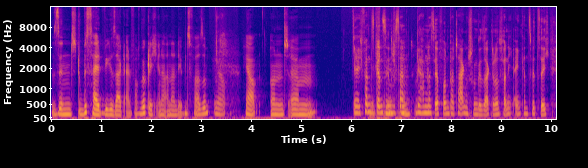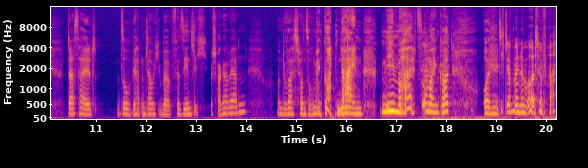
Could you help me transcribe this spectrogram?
sind. Du bist halt, wie gesagt, einfach wirklich in einer anderen Lebensphase. Ja. Ja, und ähm, ja, ich fand es ganz interessant. Spannend. Wir haben das ja vor ein paar Tagen schon gesagt und das fand ich eigentlich ganz witzig, dass halt so, wir hatten, glaube ich, über versehentlich schwanger werden. Und du warst schon so, oh mein Gott, nein, niemals, oh mein Gott. Und ich glaube, meine Worte waren,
